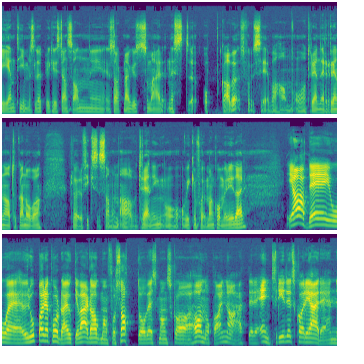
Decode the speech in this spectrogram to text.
én timesløp i Kristiansand i starten av august som er neste oppgave. Så får vi se hva han og trener Renato Canova klarer å fikse sammen av trening, og, og hvilken form han kommer i der. Ja, det er jo Europarekorder Europarekord er jo ikke hver dag man får satt. Og hvis man skal ha noe annet etter endt friidrettskarriere enn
